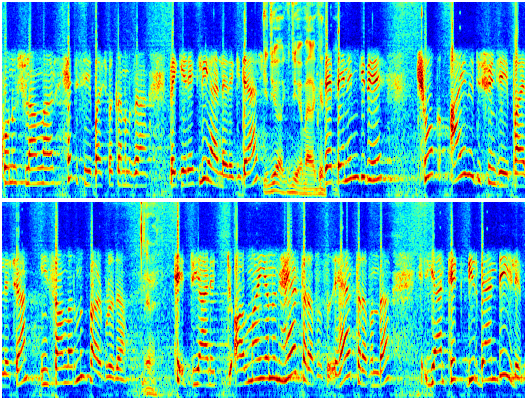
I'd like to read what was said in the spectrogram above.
konuşulanlar hepsi başbakanımıza ve gerekli yerlere gider. Gidiyor gidiyor merak etmeyin. Ve benim gibi çok aynı düşünceyi paylaşan insanlarımız var burada. Evet. Yani Almanya'nın her tarafı her tarafında yani tek bir ben değilim.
